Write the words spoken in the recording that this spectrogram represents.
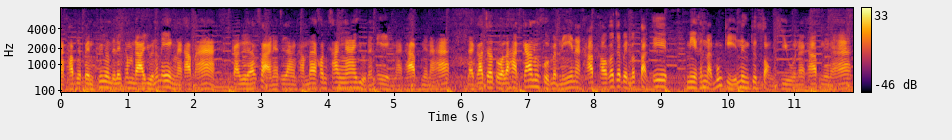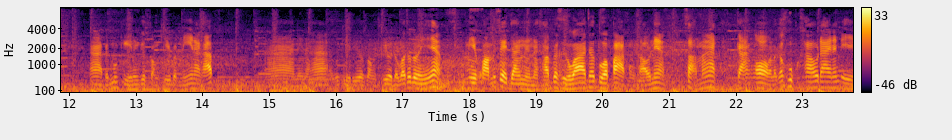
นะครับจะเป็นเครื่องยนต์เล็กธรรมดาอยู่นั่นเองนะครับอ่าการดูแลรักษาเนี่ยจะยังทำได้ค่อนข้างง่ายอยู่นั่นเองนะครับเนี่ยนะฮะแล้วก็เจ้าตัวรหัส 910 แบบนี้นะครับเขาก็จะเป็นรถตักที่มีขนาดมุ้งกี่ 1.2 คิวนะครับเนี่ยนะฮะอ่าเป็นมุ้งกี่ 1.2 คิวแบบนี้นะครับอ่านี่นะฮะมุ้งกี่1.2 คิวแต่ว่าเจ้าตัวนี้เนี่ยมีความพิเศษอย่างหนึ่งนะครับก็คือว่าเจ้าตัวปากของเขาเนี่ยสามารถ กางออกแล้วก็หุบเข้าได้นั่นเอง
